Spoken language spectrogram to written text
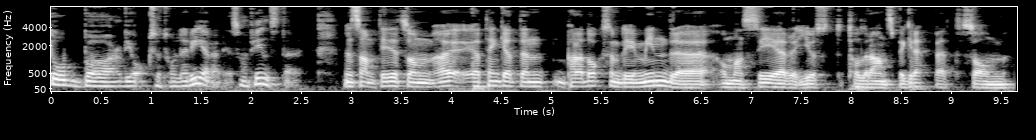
Då bör vi också tolerera det som finns där. Men samtidigt som, jag- tänker att den paradoxen blir mindre om man ser just toleransbegreppet som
